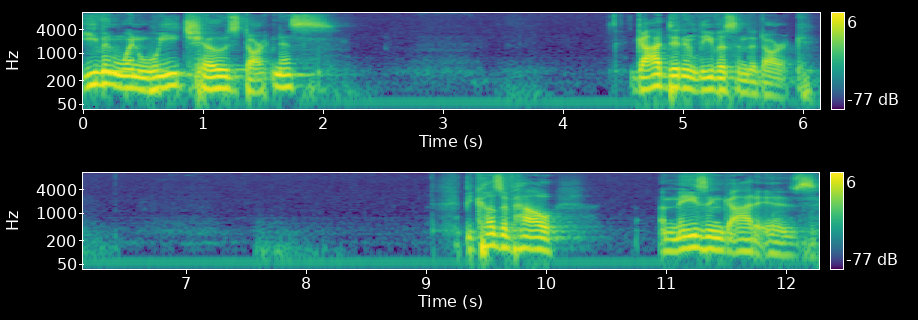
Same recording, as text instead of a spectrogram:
Even when we chose darkness, God didn't leave us in the dark. Because of how amazing God is,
